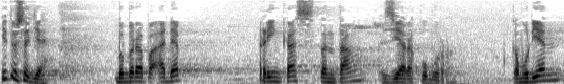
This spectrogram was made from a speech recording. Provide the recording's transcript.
Itu saja. Beberapa adab ringkas tentang ziarah kubur. Kemudian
